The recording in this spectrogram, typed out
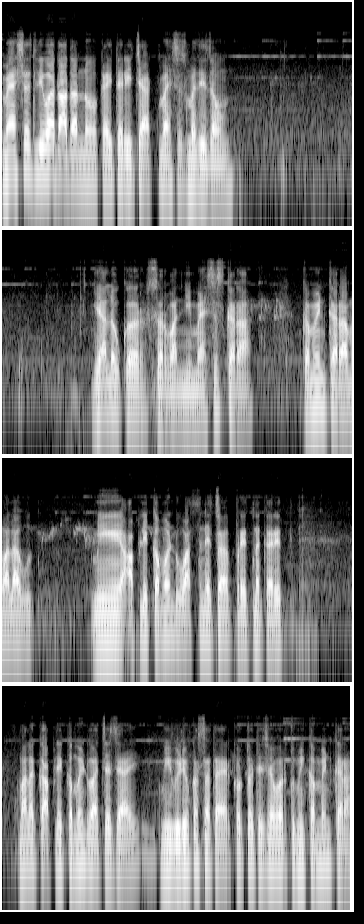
मेसेज लिवा दादांनो काहीतरी चॅट मेसेजमध्ये जाऊन. या लवकर सर्वांनी मेसेज करा. कमेंट करा मला. मी आपले कमेंट वाचण्याचा प्रयत्न करेत. मला आपले कमेंट वाचायचे आहे. मी व्हिडिओ कसा तयार करतो त्याच्यावर तुम्ही कमेंट करा.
